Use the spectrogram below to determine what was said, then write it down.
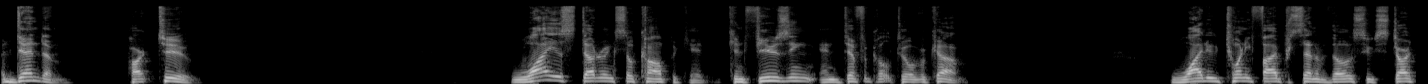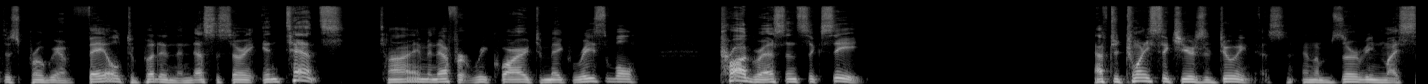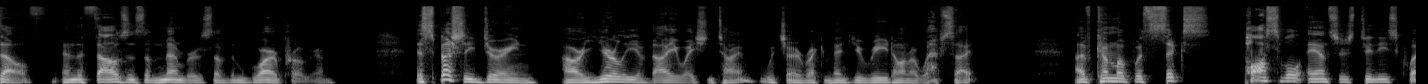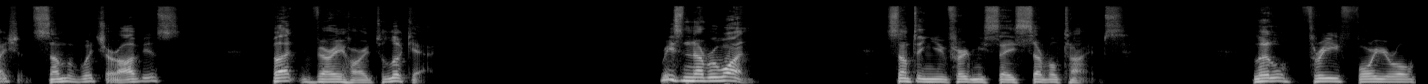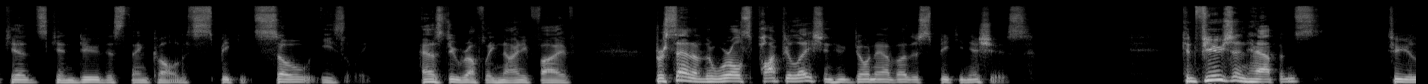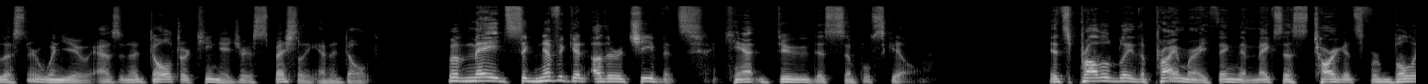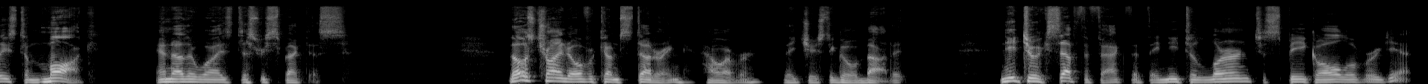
Addendum, Part 2. Why is stuttering so complicated, confusing, and difficult to overcome? Why do 25% of those who start this program fail to put in the necessary intense time and effort required to make reasonable progress and succeed? After 26 years of doing this and observing myself and the thousands of members of the McGuire program, especially during our yearly evaluation time, which I recommend you read on our website, I've come up with six possible answers to these questions, some of which are obvious, but very hard to look at. Reason number one something you've heard me say several times Little three, four year old kids can do this thing called speaking so easily, as do roughly 95% of the world's population who don't have other speaking issues. Confusion happens to your listener when you, as an adult or teenager, especially an adult, who have made significant other achievements, can't do this simple skill. It's probably the primary thing that makes us targets for bullies to mock and otherwise disrespect us. Those trying to overcome stuttering, however, they choose to go about it, need to accept the fact that they need to learn to speak all over again,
